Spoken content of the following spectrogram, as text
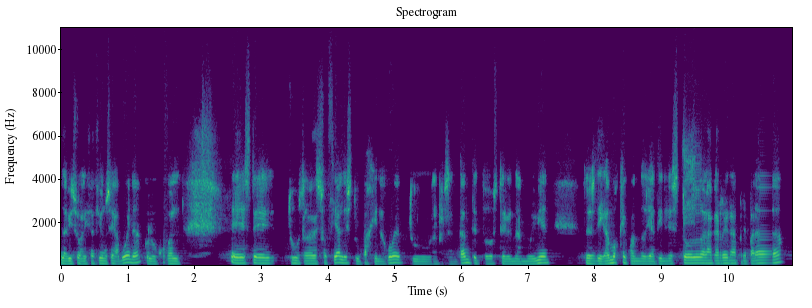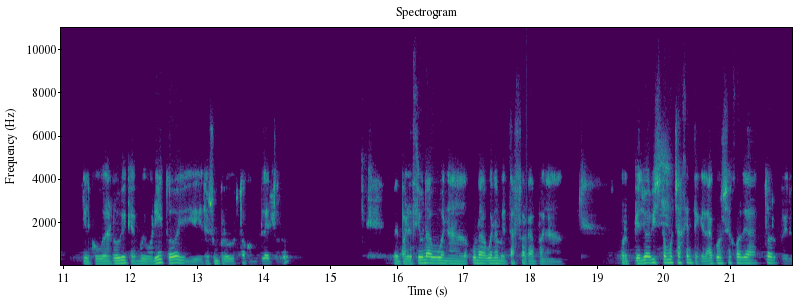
la visualización sea buena, con lo cual este, tus redes sociales, tu página web, tu representante, todos te vendan muy bien. Entonces, digamos que cuando ya tienes toda la carrera preparada, el cubo de Rubik es muy bonito y eres un producto completo, ¿no? Me pareció una buena, una buena metáfora para... Porque yo he visto mucha gente que da consejos de actor, pero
